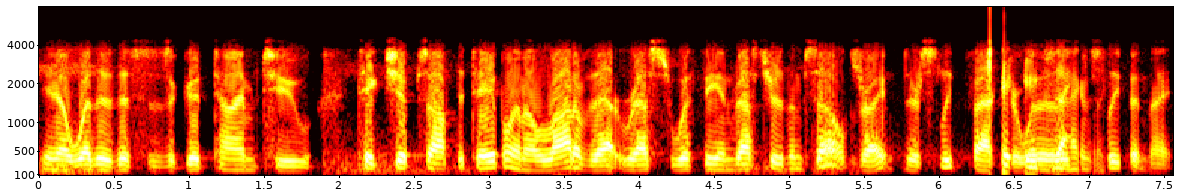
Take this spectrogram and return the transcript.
you know whether this is a good time to take chips off the table, and a lot of that rests with the investor themselves, right? Their sleep factor, whether exactly. they can sleep at night.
